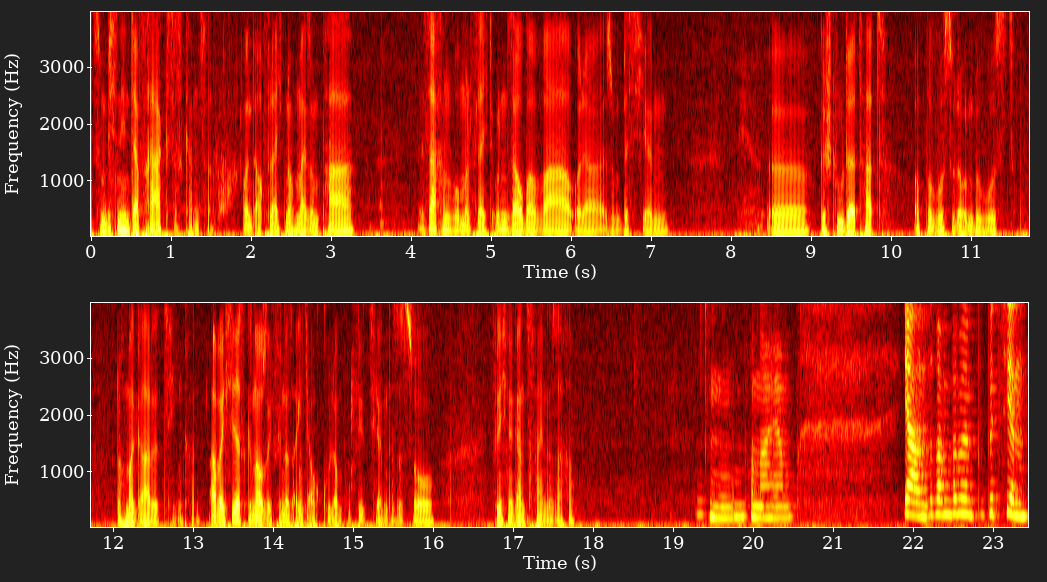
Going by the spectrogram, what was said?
so ein bisschen hinterfragst das Ganze. Und auch vielleicht nochmal so ein paar Sachen, wo man vielleicht unsauber war oder so ein bisschen äh, geschludert hat, ob bewusst oder unbewusst, nochmal gerade ziehen kann. Aber ich sehe das genauso. Ich finde das eigentlich auch cool am Publizieren. Das ist so, finde ich, eine ganz feine Sache. Hm, von daher. Ja, und wenn wir publizieren.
